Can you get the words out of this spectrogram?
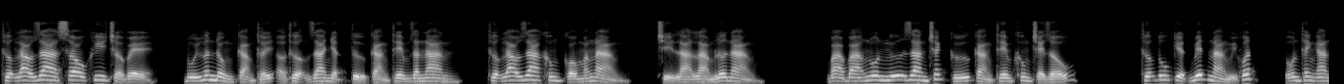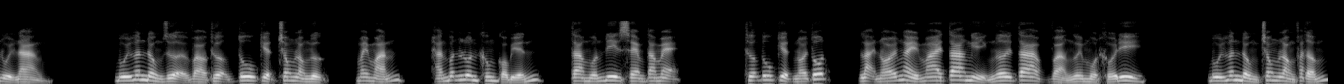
Thượng lao ra sau khi trở về, bùi hân đồng cảm thấy ở thượng gia nhật tử càng thêm gian nan, thượng lao ra không có mắng nàng, chỉ là làm lơ nàng. Bà bà ngôn ngữ gian trách cứ càng thêm không che giấu. Thượng tu kiệt biết nàng ủy khuất, ôn thanh an ủi nàng. Bùi hân đồng dựa vào thượng tu kiệt trong lòng ngực, may mắn, hắn vẫn luôn không có biến, ta muốn đi xem ta mẹ. Thượng tu kiệt nói tốt, lại nói ngày mai ta nghỉ ngơi ta và ngươi một khối đi. Bùi hân đồng trong lòng phát ấm.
